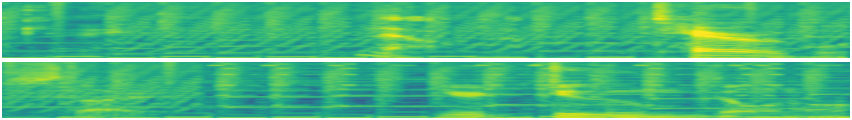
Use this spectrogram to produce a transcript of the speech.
Okay. No, no. terrible start. You're doomed, Ono.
